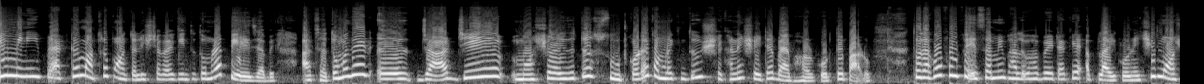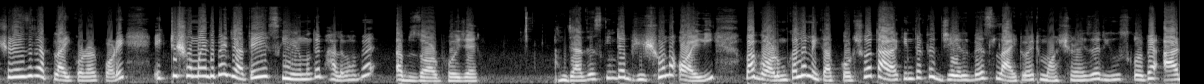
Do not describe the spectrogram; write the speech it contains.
এই মিনি প্যাকটা মাত্র পঁয়তাল্লিশ টাকায় কিন্তু তোমরা পেয়ে যাবে। আচ্ছা তোমাদের যার যে ময়শ্চারাইজারটা স্যুট করে, তোমরা কিন্তু সেখানে সেটা ব্যবহার করতে পারো। তো দেখো ফুল ফেস আমি ভালোভাবে এটাকে অ্যাপ্লাই করে নিচ্ছি। ময়শ্চারাইজার অ্যাপ্লাই করার পরে একটু সময় দেবে যাতে স্কিনের মধ্যে ভালোভাবে অ্যাবজর্ব হয়ে যায়। যাদের স্কিনটা ভীষণ অয়েলি বা গরমকালে মেকআপ করছ, তারা কিন্তু একটা gel base lightweight moisturiser use করবে। আর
